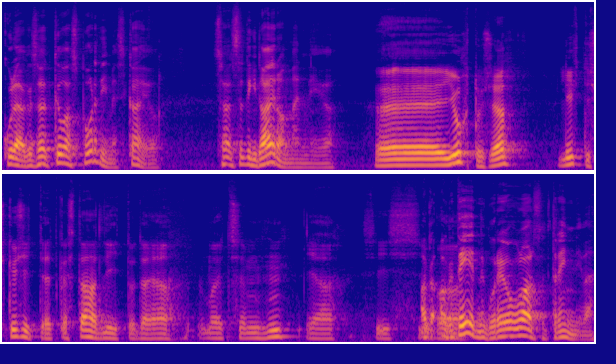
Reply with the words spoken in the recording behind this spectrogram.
kuule, aga sa oled kõva spordimees ka ju. sa, sa tegid Ironmani ju. juhtus jah, liftis küsiti, et kas tahad liituda ja ma ütlesin mhmh ja siis. aga juba..., aga teed nagu regulaarselt trenni või?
